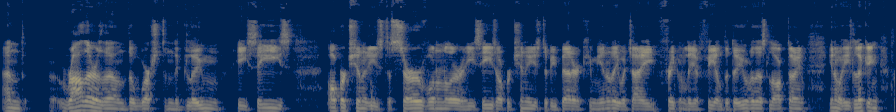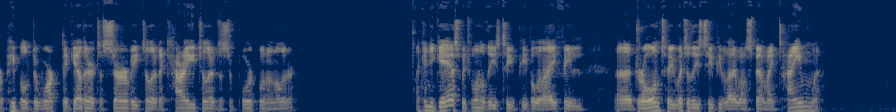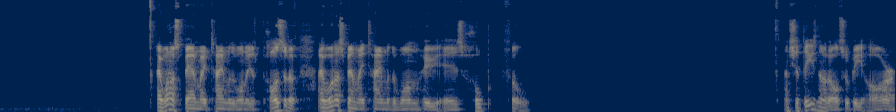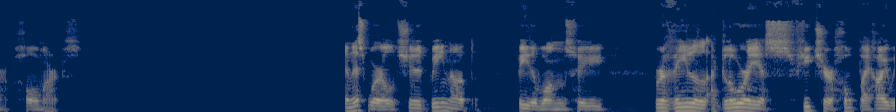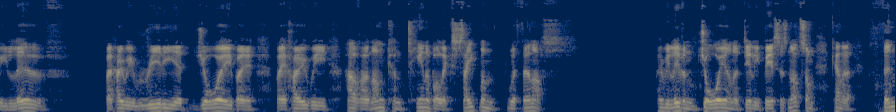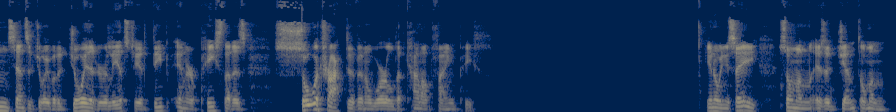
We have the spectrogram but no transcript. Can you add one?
And rather than the worst and the gloom, he sees opportunities to serve one another. He sees opportunities to be better community, which I frequently have failed to do over this lockdown. You know, he's looking for people to work together, to serve each other, to carry each other, to support one another. And can you guess which one of these two people that I feel uh, drawn to, which of these two people that I want to spend my time with? I want to spend my time with the one who is positive. I want to spend my time with the one who is hopeful. And should these not also be our hallmarks? In this world, should we not be the ones who reveal a glorious future hope by how we live, by how we radiate joy, by by how we have an uncontainable excitement within us. How we live in joy on a daily basis, not some kind of thin sense of joy, but a joy that relates to a deep inner peace that is so attractive in a world that cannot find peace. You know, when you say someone is a gentleman,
